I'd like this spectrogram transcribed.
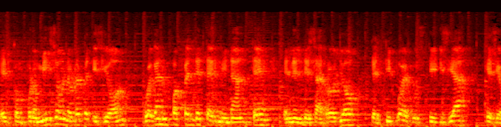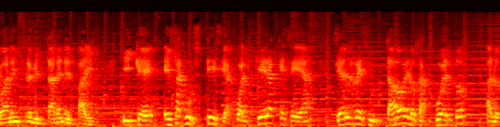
el compromiso de no repetición juegan un papel determinante en el desarrollo del tipo de justicia que se van a implementar en el país. Y que esa justicia, cualquiera que sea, sea el resultado de los acuerdos a los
